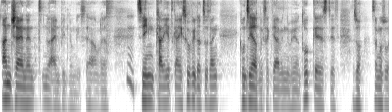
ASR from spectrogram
anscheinend nur Einbildung ist. Ja, aber deswegen kann ich jetzt gar nicht so viel dazu sagen. Grundsätzlich hat man gesagt, ja, wegen dem höheren Druck ist das, also sagen wir so,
